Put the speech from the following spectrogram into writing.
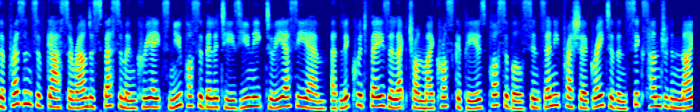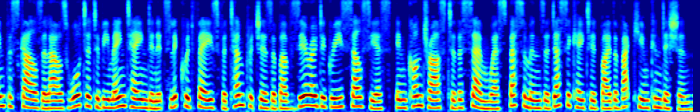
The presence of gas around a specimen creates new possibilities unique to ESEM. A liquid phase electron microscopy is possible since any pressure greater than 609 pascals allows water to be maintained in its liquid phase for temperatures above 0 degrees Celsius, in contrast to the SEM where specimens are desiccated by the vacuum condition.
